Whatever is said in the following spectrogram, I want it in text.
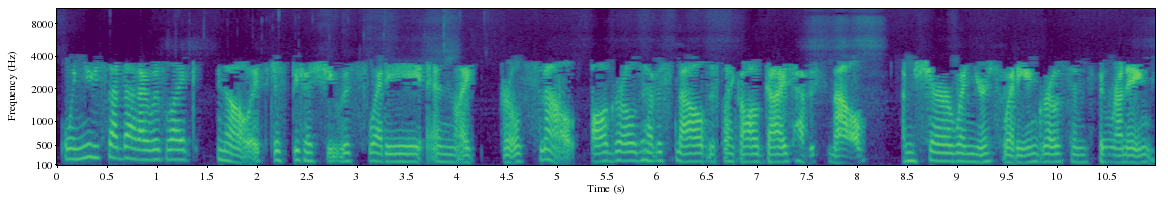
When you said that, I was like, no, it's just because she was sweaty and like girls smell. All girls have a smell, just like all guys have a smell. I'm sure when you're sweaty and gross and been running,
